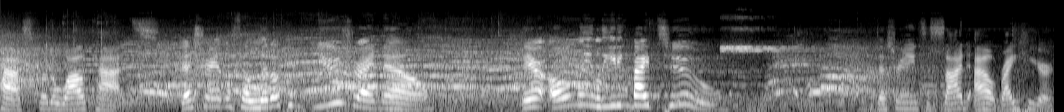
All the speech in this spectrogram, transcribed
overpass for the Wildcats. Destrehan looks a little confused right now. They're only leading by two. Desiree needs to side out right here.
